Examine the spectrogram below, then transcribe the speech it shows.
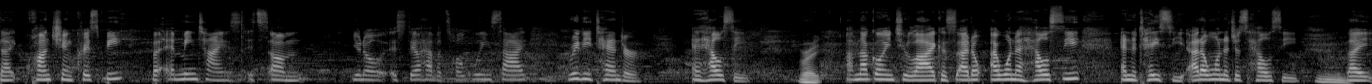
like crunchy and crispy. But at meantime, it's um, you know, it still have a tofu inside, really tender and healthy. right. I'm not going to lie because I don't. I want a healthy and a tasty. I don't want to just healthy, like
